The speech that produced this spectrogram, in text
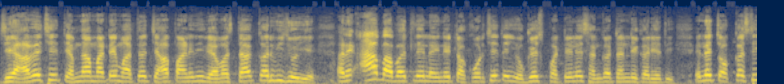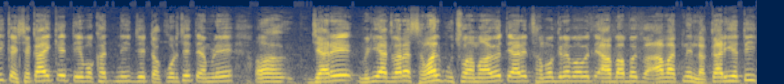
જે આવે છે તેમના માટે માત્ર ચા પાણીની વ્યવસ્થા કરવી જોઈએ. અને આ બાબતને લઈને ટકોર છે તે યોગેશ પટેલે સંગઠનને કરી હતી. એટલે ચોક્કસથી કહી શકાય કે તે વખતની જે ટકોર છે તેમણે જ્યારે મીડિયા દ્વારા સવાલ પૂછવામાં આવ્યો, ત્યારે સમગ્ર બાબતે આ બાબત, આ વાતને નકારી હતી.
